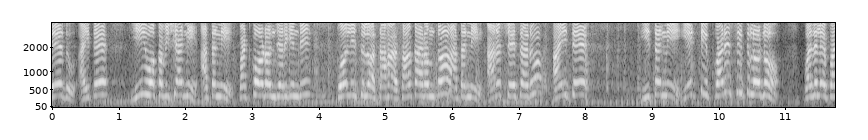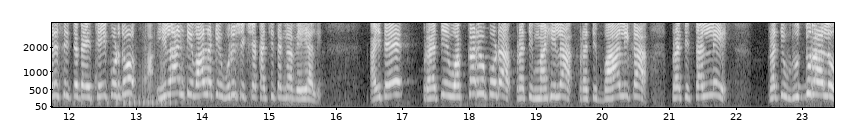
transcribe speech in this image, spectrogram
లేదు. అయితే ఈ ఒక విషయాన్ని అతన్ని పట్టుకోవడం జరిగింది. పోలీసుల సహా సహకారంతో అతన్ని అరెస్ట్ చేశారు. అయితే ఇతన్ని ఎట్టి పరిస్థితిలోనూ వదిలే పరిస్థితి చేయకూడదు. ఇలాంటి వాళ్ళకి ఉరి శిక్ష ఖచ్చితంగా వేయాలి. అయితే ప్రతి ఒక్కరూ కూడా ప్రతి మహిళ ప్రతి బాలిక ప్రతి తల్లి ప్రతి వృద్ధురాలు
